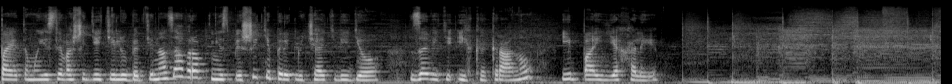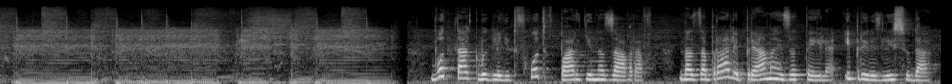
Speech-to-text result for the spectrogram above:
Поэтому, если ваши дети любят динозавров, не спешите переключать видео. Зовите их к экрану и поехали! Вот так выглядит вход в парк динозавров. Нас забрали прямо из отеля и привезли сюда –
